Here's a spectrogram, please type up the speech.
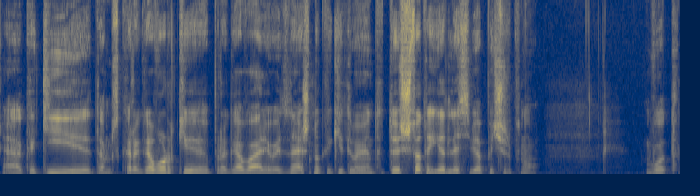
э, какие там скороговорки проговаривать, знаешь, ну, какие-то моменты. То есть что-то я для себя почерпнул. Вот.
